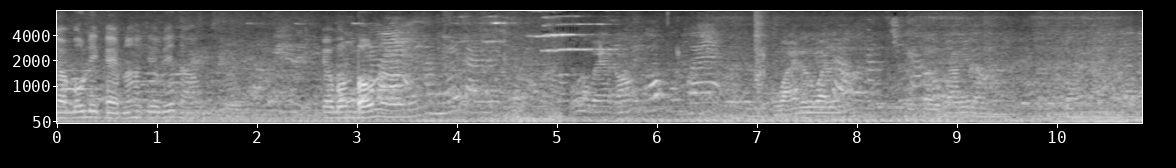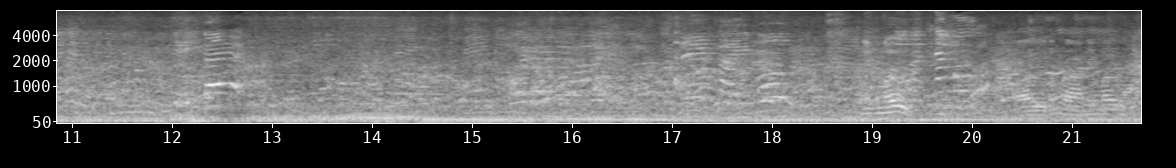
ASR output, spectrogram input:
cho bốn đi kèm nó, chưa biết đâu. Cho bốn bốn nó biết hoài đưa từ từ qua đi đâu nem mư ừ đúng rồi nem mư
